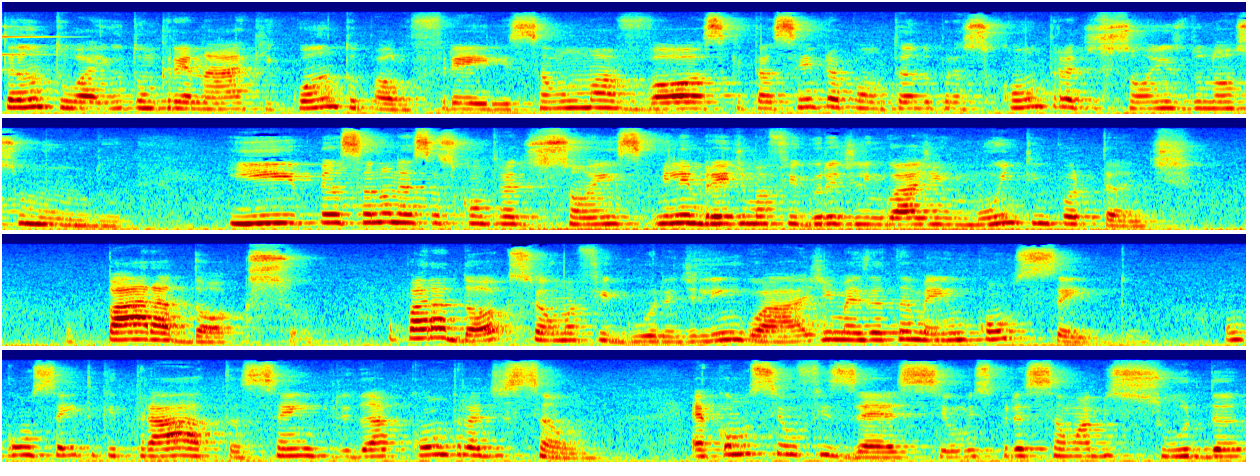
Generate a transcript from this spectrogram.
Tanto o Ailton Krenak quanto o Paulo Freire são uma voz que está sempre apontando para as contradições do nosso mundo. E pensando nessas contradições, me lembrei de uma figura de linguagem muito importante: o paradoxo. O paradoxo é uma figura de linguagem, mas é também um conceito. Um conceito que trata sempre da contradição. É como se eu fizesse uma expressão absurda,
